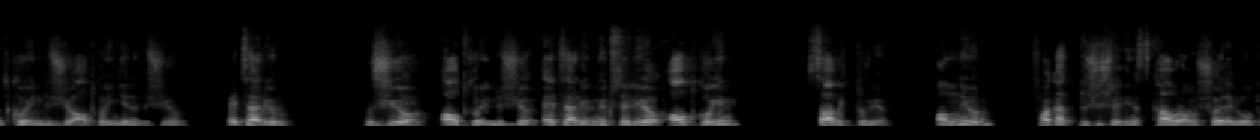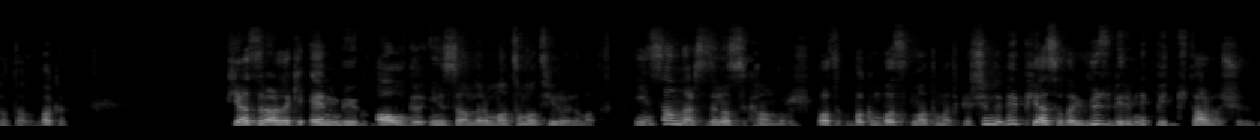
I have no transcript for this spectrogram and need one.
Bitcoin düşüyor, altcoin gene düşüyor. Ethereum düşüyor, altcoin düşüyor. Ethereum yükseliyor, altcoin sabit duruyor. Anlıyorum. Fakat düşüş dediğiniz kavramı şöyle bir oturtalım. Bakın. Piyasalardaki en büyük algı insanların matematiğiyle oynamadır. İnsanlar sizi nasıl kandırır? Basit, bakın basit matematikle. Şimdi bir piyasada 100 birimlik bir tutar düşünün.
